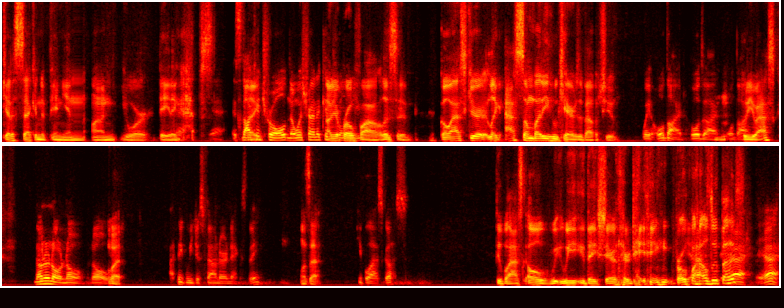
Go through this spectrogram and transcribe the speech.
get a second opinion on your dating apps. Yeah. It's not Like, controlled. No one's trying to control on your you. profile. Listen, go ask your like ask somebody who cares about you. Wait, hold on. Hold on. Mm-hmm. Hold on. Who do you ask? No, no, no, no, no. What? I think we just found our next thing. What's that? People ask us. People ask, oh, we, we they share their dating profiles with us. Yeah, yeah.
